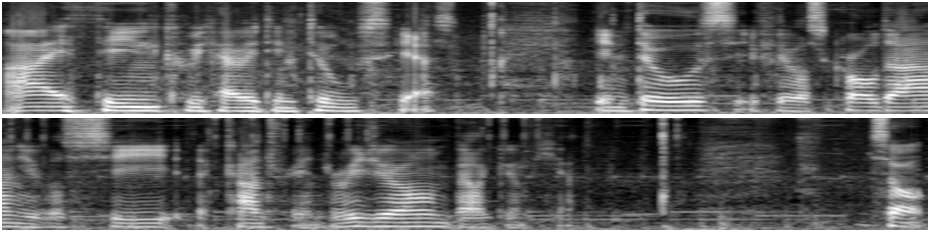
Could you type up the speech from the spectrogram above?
I think we have it in tools, yes. In tools, if you will scroll down, you will see the country and region, Belgium here. So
